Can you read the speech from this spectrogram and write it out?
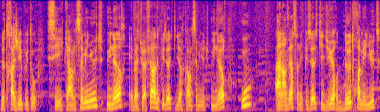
de trajet plutôt, c'est 45 minutes, 1 heure, et bien tu vas faire un épisode qui dure 45 minutes, 1 heure, ou à l'inverse, un épisode qui dure 2-3 minutes,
